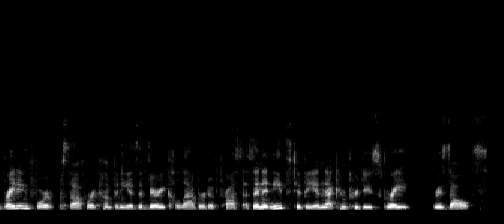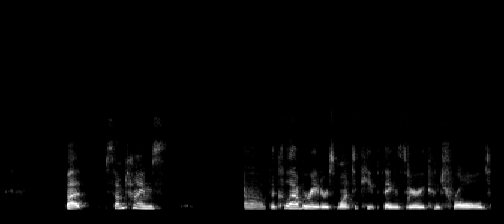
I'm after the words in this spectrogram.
writing for a software company is a very collaborative process, and it needs to be, and that can produce great results. But sometimes uh, the collaborators want to keep things very controlled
